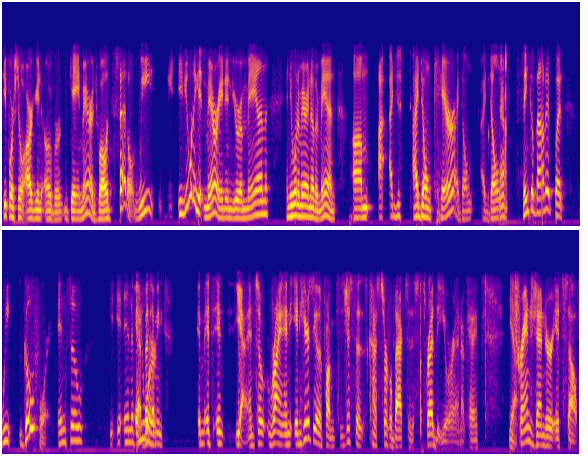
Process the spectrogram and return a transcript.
people are still arguing over gay marriage. Well it's settled. We if you want to get married and you're a man and you want to marry another man um i, I just i don't care. I don't i don't Yeah. think about it but we go for it. And so and if yeah, you but were I mean, it, it, yeah, and so Ryan, and, and here's the other problem. Just to kind of circle back to this thread that you were in, okay? Yeah. Transgender itself,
